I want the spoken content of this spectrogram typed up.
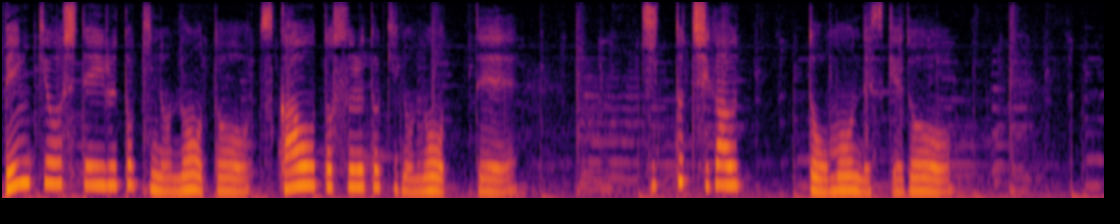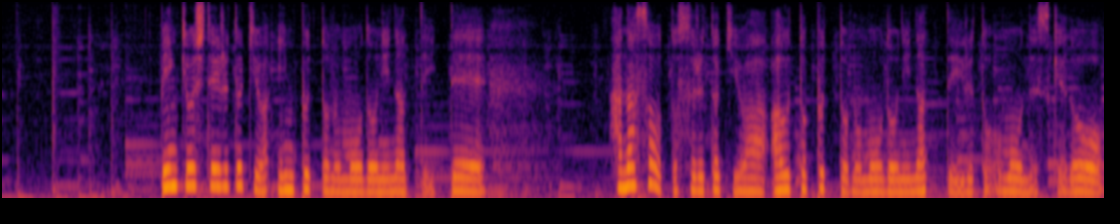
勉強している時の脳と使おうとする時の脳ってきっと違うと思うんですけど勉強している時はインプットのモードになっていて話そうとする時はアウトプットのモードになっていると思うんですけど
